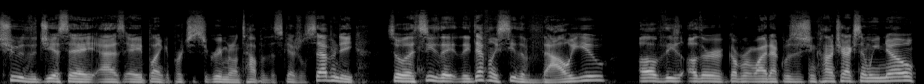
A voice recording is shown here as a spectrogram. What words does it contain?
to the GSA as a blanket purchase agreement on top of the Schedule 70. So, I see they, they definitely see the value of these other government wide acquisition contracts. And we know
